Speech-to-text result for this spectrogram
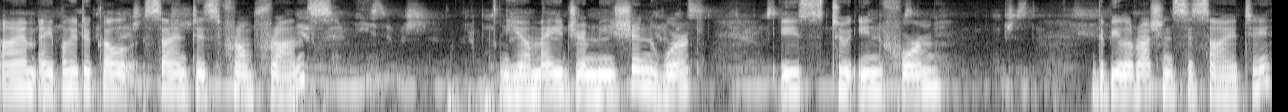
I am a political scientist from France. Your major mission work is to inform the Belarusian society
